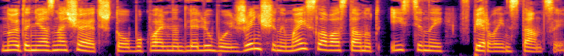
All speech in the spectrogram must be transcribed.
но это не означает, что буквально для любой женщины мои слова станут истиной в первой инстанции.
